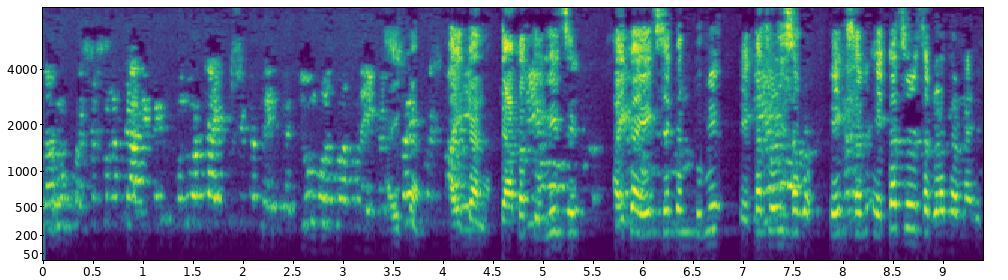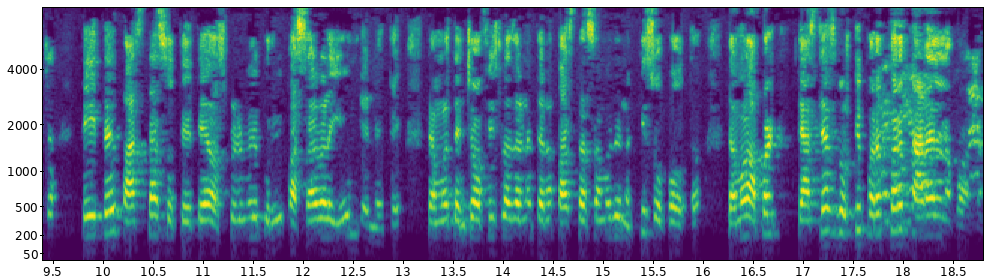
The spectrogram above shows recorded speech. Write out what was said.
तर मग प्रशासनाचे अधिकारी ऐकू शकत नाही का जीव महत्त्वाचा नाही. का? ऐका ना ऐका ना. ते आता तुम्हीच ऐका एक सेकंद तुम्ही एकाच वेळी सगळं एक सग- एकाच वेळी सगळं करण्यापेक्षा ते इथे पाच तास होते. ते हॉस्पिटलमध्ये पूर्वी पाच सहा वेळा येऊन गेले होते. त्यामुळे त्यांच्या ऑफिसला जाणं त्यांना पाच तासामध्ये नक्की सोपं होतं. त्यामुळे आपण त्याच त्याच गोष्टी परत परत काढायला नको आपण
